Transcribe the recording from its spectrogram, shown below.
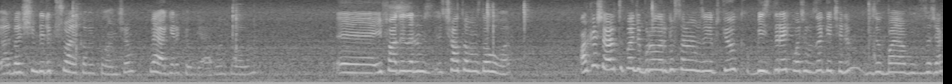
Yani ben şimdilik şu ayakkabıyı kullanacağım. Veya gerek yok ya. Bunu kullanalım. Ee, ifadelerimiz, çantamızda bu var. Arkadaşlar artık bence buraları göstermemize gerek yok. Biz direkt maçımıza geçelim. Video bayağı bir uzayacak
